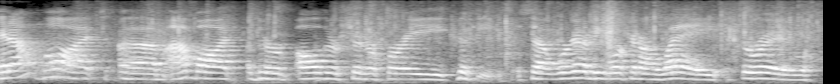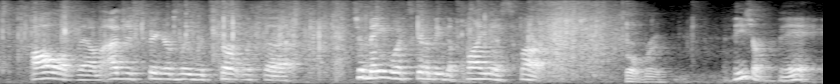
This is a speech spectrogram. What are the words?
and I bought, um, I bought their all their sugar-free cookies. So we're gonna be working our way through all of them. I just figured we would start with the, to me, what's gonna be the plainest first. Shortbread. These are big.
